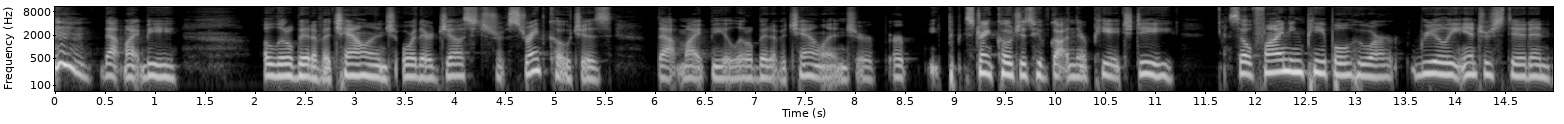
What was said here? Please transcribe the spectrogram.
that might be a little bit of a challenge, or they're just strength coaches that might be a little bit of a challenge or, or strength coaches who've gotten their phd so finding people who are really interested in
